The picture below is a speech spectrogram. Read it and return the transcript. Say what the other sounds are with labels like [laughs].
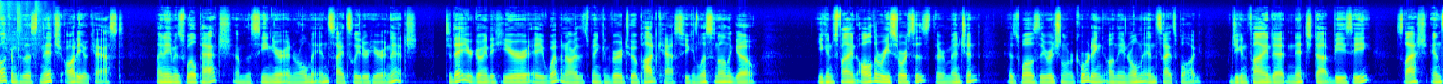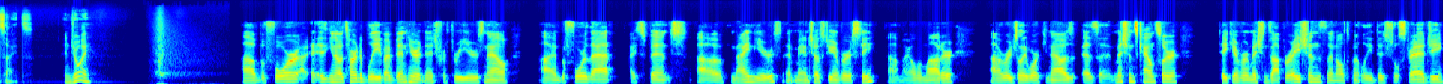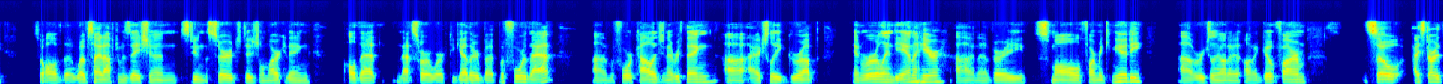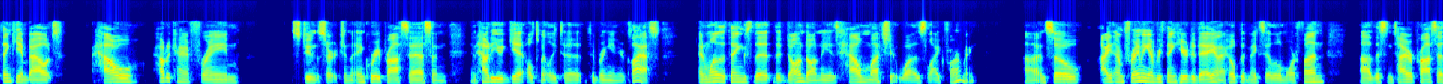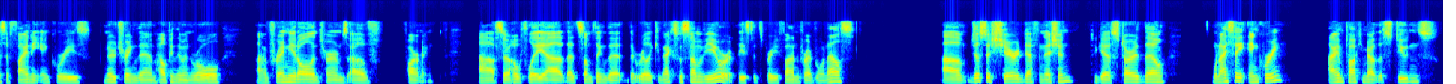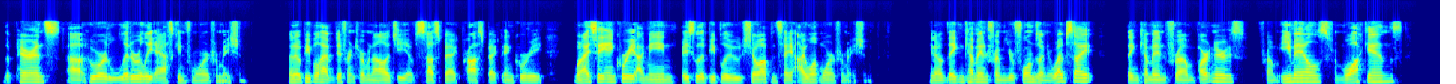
Welcome to this Niche audiocast. My name is Will Patch. I'm the Senior Enrollment Insights Leader here at Niche. Today, you're going to hear a webinar that's been converted to a podcast so you can listen on the go. You can find all the resources that are mentioned, as well as the original recording, on the Enrollment Insights blog, which you can find at niche.bz slash insights. Enjoy! Uh, before, you know, it's hard to believe I've been here at Niche for three years now. Uh, and before that, I spent uh, nine years at Manchester University, uh, my alma mater, uh, originally working out as, as an admissions counselor, taking over admissions operations, then ultimately digital strategy. So all of the website optimization, student search, digital marketing, all that that sort of work together. But before that, um, before college and everything, uh, I actually grew up in rural Indiana here uh, in a very small farming community, uh, originally on a on a goat farm so I started thinking about how how to kind of frame student search and the inquiry process and and how do you get ultimately to to bring in your class? And one of the things that that dawned on me is how much it was like farming. Uh, and so I, am framing everything here today and i hope it makes it a little more fun. Uh, this entire process of finding inquiries nurturing them helping them enroll i'm framing it all in terms of farming uh, so hopefully uh, that's something that, that really connects with some of you, or at least it's pretty fun for everyone else. Um, just a shared definition to get us started though. When I say inquiry, I am talking about the students, the parents uh, who are literally asking for more information. I know people have different terminology of suspect, prospect, inquiry. When I say inquiry, I mean basically the people who show up and say, I want more information. You know, they can come in from your forms on your website, they can come in from partners, from emails, from walk-ins.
